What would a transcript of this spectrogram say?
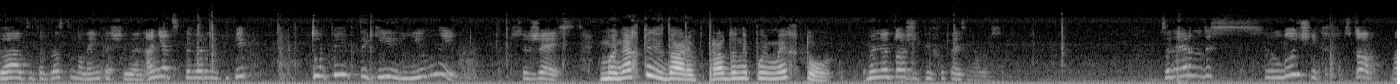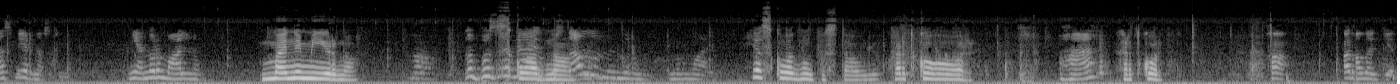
Да, тут просто маленька щілина. А ні, це, наверное, тупік. Тупік такий рівний. Це жесть. Мене хтось вдарив, правда не пойми хто. Мене теж пів хп знялося. Це, наверное, десь лучник. Стоп, нас мирно стоїть. Ні, нормально. В мене мірно. Ну, поздравляю, Складно. поставлено норм- нормально. Я складну поставлю. Хардкор. Ага. Хардкор. Ха. Молодець.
